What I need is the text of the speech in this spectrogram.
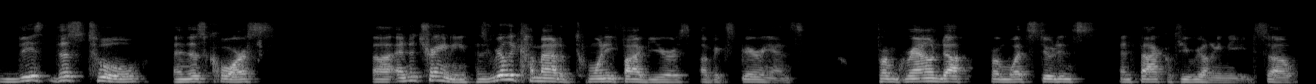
this, this tool and this course uh, and the training has really come out of 25 years of experience from ground up from what students and faculty really need. So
